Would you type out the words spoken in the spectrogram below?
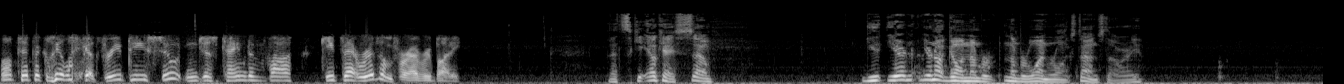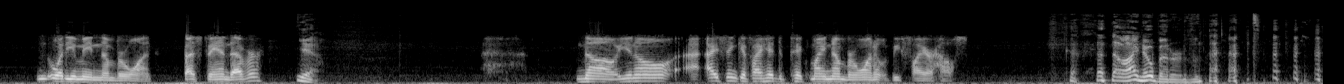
well, typically like a three piece suit and just kind of uh, keep that rhythm for everybody. That's key. Okay, so you you're you're not going number number one Rolling Stones though, are you? What do you mean, number one? Best band ever? Yeah. No, you know, I, I think if I had to pick my number one, it would be Firehouse. no, I know better than that.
